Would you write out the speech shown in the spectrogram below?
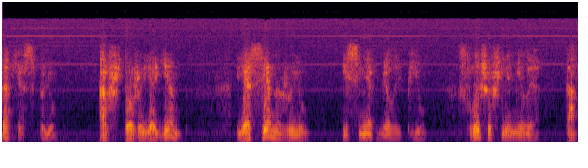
Так я сплю. А что же я ем? Я сено жую и снег белый пью. Слышишь ли, милая, так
